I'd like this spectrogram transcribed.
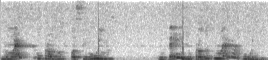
Não é que o produto fosse ruim, entende? O produto não era ruim,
